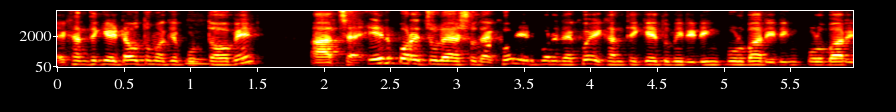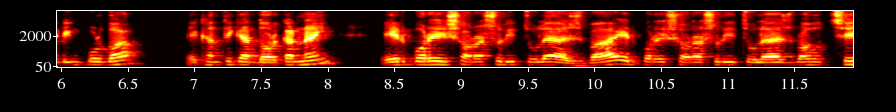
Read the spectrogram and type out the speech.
এখান থেকে এটাও তোমাকে পড়তে হবে। আচ্ছা এরপরে চলে আসো দেখো এরপরে দেখো এখান থেকে তুমি রিডিং পড়বা রিডিং পড়বা রিডিং পড়বা এখান থেকে আর দরকার নাই। এরপরে সরাসরি চলে আসবা এরপরে সরাসরি চলে আসবা হচ্ছে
